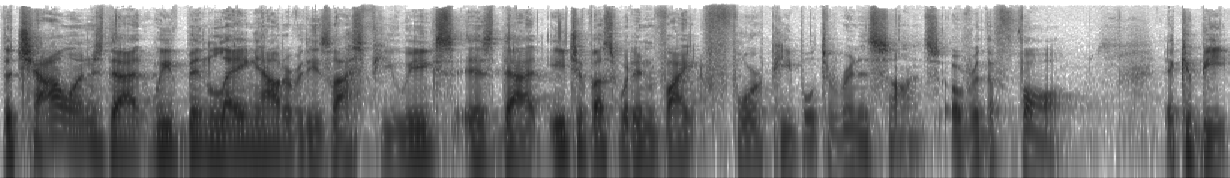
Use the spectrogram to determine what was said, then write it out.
The challenge that we've been laying out over these last few weeks is that each of us would invite four people to Renaissance over the fall. It could be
